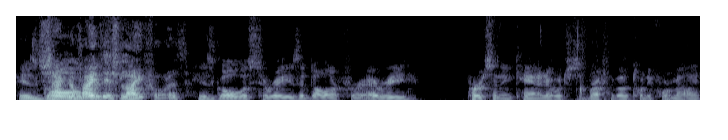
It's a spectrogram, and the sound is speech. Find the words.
His goal sacrificed was, his life for it. his goal was to raise a dollar for every person in Canada, which is roughly about 24 million.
